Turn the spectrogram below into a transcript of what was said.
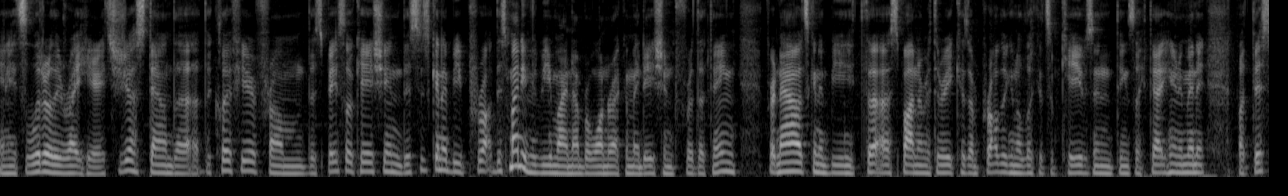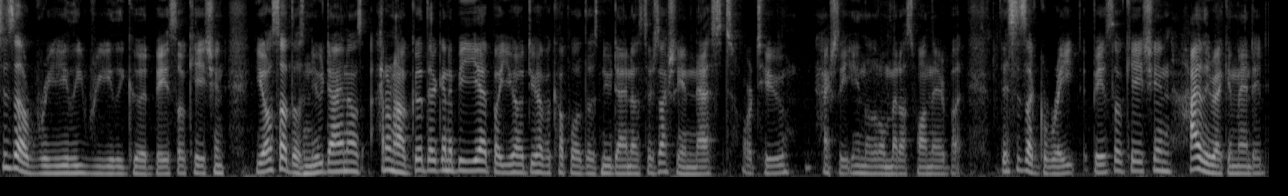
And it's literally right here. It's just down the, the cliff here from the space location. This is gonna be, pro this might even be my number one recommendation for the thing. For now, it's gonna be uh, spot number three because I'm probably going to look at some caves and things like that here in a minute. But this is a really, really good base location. You also have those new dinos. I don't know how good they're going to be yet, but you do have a couple of those new dinos. There's actually a nest or two actually in the little meadow spawn there. But this is a great base location. Highly recommended.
